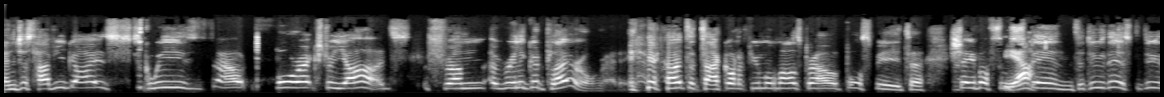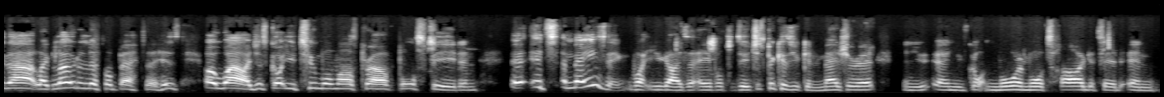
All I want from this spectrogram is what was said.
and just have you guys squeeze out four extra yards from a really good player already. you know, to tack on a few more miles per hour of ball speed, to shave off some yeah. spin, to do this, to do that, like load a little better. His oh wow, I just got you two more miles per hour of ball speed, and it's amazing what you guys are able to do just because you can measure it and you and you've got more and more targeted in,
